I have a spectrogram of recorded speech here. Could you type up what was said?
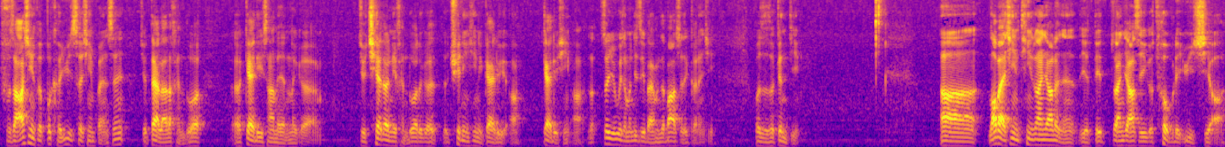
复杂性和不可预测性本身就带来了很多，呃，概率上的那个，就切断你很多那个确定性的概率啊，概率性啊，这就为什么你只有百分之八十的可能性，或者是更低。啊，老百姓听专家的人也对专家是一个错误的预期啊，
